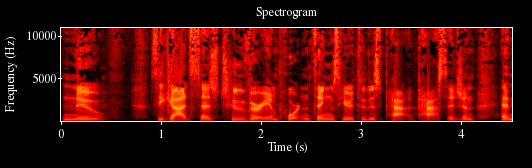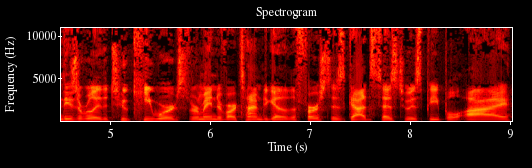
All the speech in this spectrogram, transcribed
new. See, God says two very important things here through this pa- passage, and, and these are really the two key words for the remainder of our time together. The first is God says to his people, I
